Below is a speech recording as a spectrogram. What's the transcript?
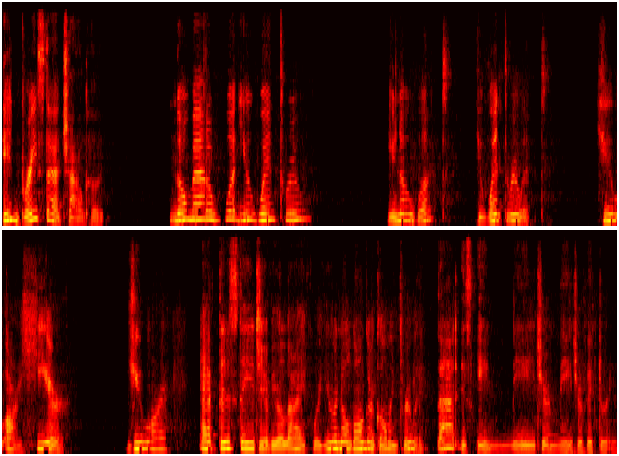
Embrace that childhood. No matter what you went through, you know what? You went through it. You are here. You are at this stage of your life where you are no longer going through it. That is a major, major victory.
